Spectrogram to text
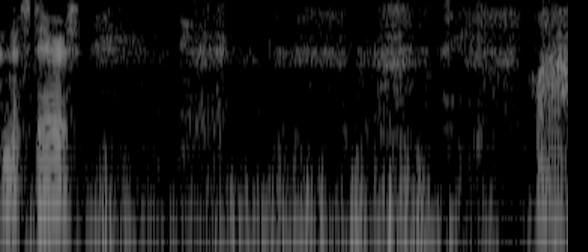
and the stairs. Wow.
